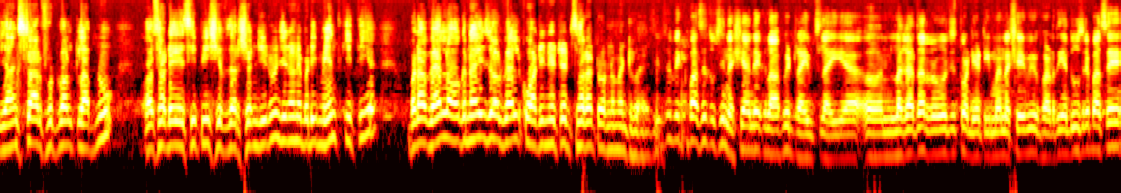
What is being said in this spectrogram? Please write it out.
ਯੰਗ ਸਟਾਰ ਫੁੱਟਬਾਲ ਕਲੱਬ ਨੂੰ ਔਰ ਸਾਡੇ ਏਸੀਪੀ ਸ਼ਿਵਦਰਸ਼ਨ ਜੀ ਨੂੰ ਜਿਨ੍ਹਾਂ ਨੇ ਬੜੀ ਮਿਹਨਤ ਕੀਤੀ ਹੈ ਬੜਾ ਵੈਲ ਆਰਗੇਨਾਈਜ਼ਡ ਔਰ ਵੈਲ ਕੋਆਰਡੀਨੇਟਡ ਸਾਰਾ ਟੂਰਨਾਮੈਂਟ ਹੋਇਆ ਜੀ। ਸਿਰਫ ਇੱਕ ਪਾਸੇ ਤੁਸੀਂ ਨਸ਼ਿਆਂ ਦੇ ਖਿਲਾਫ ਵੀ ਡਰਾਈਵ ਚਲਾਈ ਆ ਲਗਾਤਾਰ ਰੋਜ਼ ਤੁਹਾਡੀਆਂ ਟੀਮਾਂ ਨਸ਼ੇ ਵੀ ਫੜਦੀਆਂ ਦੂਸਰੇ ਪਾਸੇ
